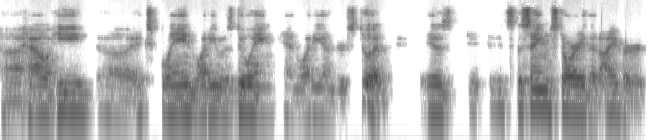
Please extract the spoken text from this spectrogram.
uh, how he uh, explained what he was doing and what he understood is it's the same story that I heard.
